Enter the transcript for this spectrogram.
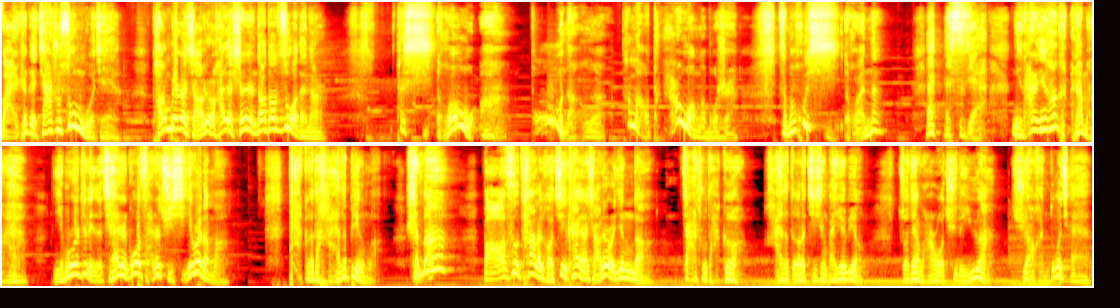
晚上给家属送过去呀。旁边的小六还在神神叨叨坐在那儿。他喜欢我？不能啊！他老打我吗？不是？怎么会喜欢呢？哎哎，四姐，你拿着银行卡干嘛呀？你不是说这里的钱是给我攒着娶媳妇的吗？大哥的孩子病了。什么？宝四叹了口气，看向小六，应道：“家属大哥，孩子得了急性白血病，昨天晚上我去的医院，需要很多钱，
